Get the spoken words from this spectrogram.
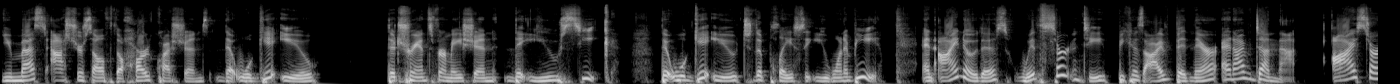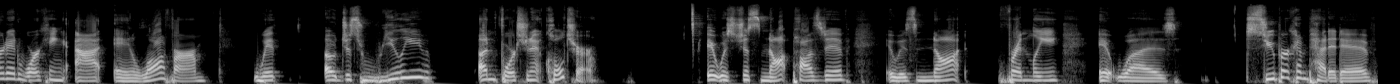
You must ask yourself the hard questions that will get you the transformation that you seek, that will get you to the place that you want to be. And I know this with certainty because I've been there and I've done that. I started working at a law firm with a just really unfortunate culture. It was just not positive. It was not friendly. It was super competitive.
